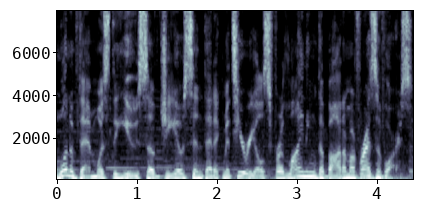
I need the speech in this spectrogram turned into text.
One of them was the use of geosynthetic materials for lining the bottom of reservoirs.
